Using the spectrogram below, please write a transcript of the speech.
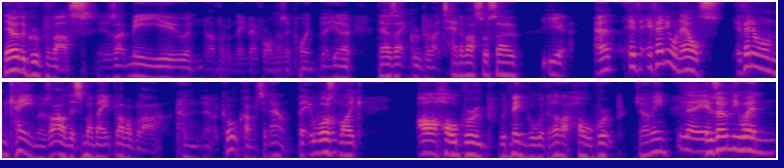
there were the group of us. It was like me, you, and I'm not gonna name everyone. There's no point. But you know, there was that group of like ten of us or so. Yeah. And if if anyone else, if anyone came, and was like, oh, this is my mate, blah blah blah, and they're like, cool, come sit down. But it wasn't like our whole group would mingle with another whole group. Do you know what I mean? No, It was only well- when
